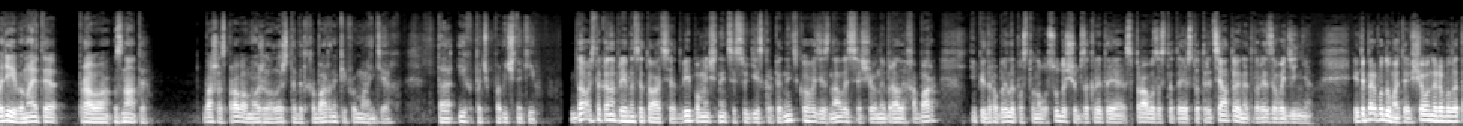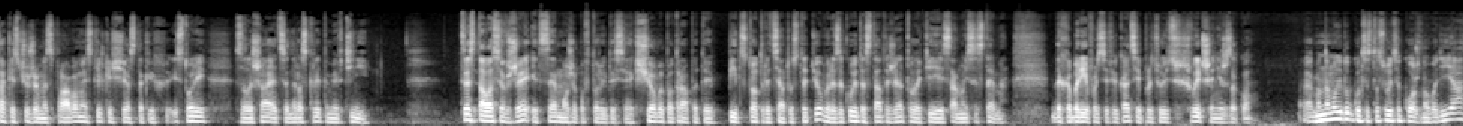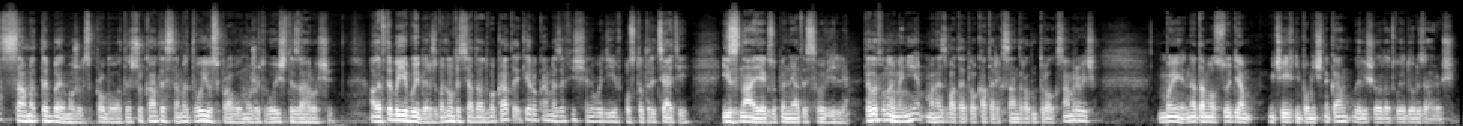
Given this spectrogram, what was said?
Водії, ви маєте право знати. Ваша справа може залежати від хабарників у мантіях та їх помічників. Да, ось така неприємна ситуація. Дві помічниці судді з Кропивницького зізналися, що вони брали хабар і підробили постанову суду, щоб закрити справу за статтею 130 нетверезе водіння. І тепер подумайте, якщо вони робили так із чужими справами, скільки ще з таких історій залишається нерозкритими в тіні. Це сталося вже, і це може повторитися. Якщо ви потрапите під 130 статтю, ви ризикуєте стати жертвою тієї самої системи, де хабарі фальсифікації працюють швидше, ніж закон. Е, На мою думку, це стосується кожного водія. Саме тебе можуть спробувати шукати, саме твою справу можуть вирішити за гроші. Але в тебе є вибір звернутися до адвоката, який роками захищений водіїв по 130 і знає, як зупиняти свавілля. Телефонуй мені, мене звати адвокат Олександр Дмитро Олександрович. Ми надамо суддям чи їхнім помічникам вирішувати твою долю за гроші.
